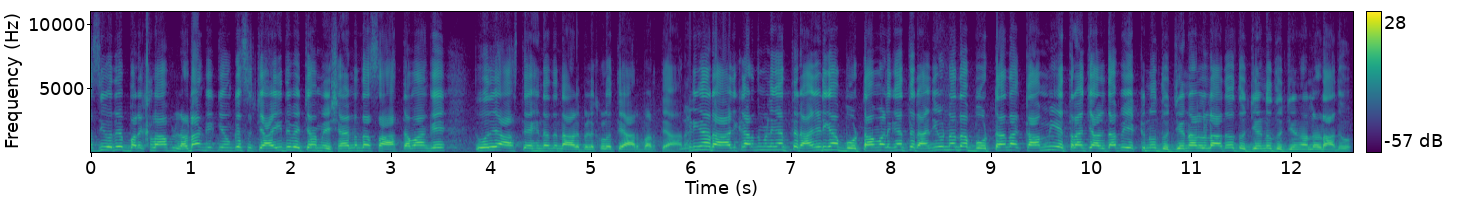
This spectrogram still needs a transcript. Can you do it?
ਅਸੀਂ ਉਹਦੇ ਬਰਖਲਾਫ ਲੜਾਂਗੇ ਕਿਉਂਕਿ ਸੱਚਾਈ ਦੇ ਵਿੱਚ ਹਮੇਸ਼ਾ ਇਹਨਾਂ ਦਾ ਸਾਥ ਦੇਵਾਂਗੇ ਤੇ ਉਹਦੇ ਵਾਸਤੇ ਅਸੀਂ ਇਹਨਾਂ ਦੇ ਨਾਲ ਬਿਲਕੁਲ ਤਿਆਰ ਬਰ ਤਿਆਰ ਜਿਹੜੀਆਂ ਰਾਜ ਕਰਨ ਵਾਲੀਆਂ ਧਿਰਾਂ, ਜਿਹੜੀਆਂ ਵੋਟਾਂ ਵਾਲੀਆਂ ਧਿਰਾਂ ਜੀ, ਉਹਨਾਂ ਦਾ ਵੋਟਾਂ ਦਾ ਕੰਮ ਹੀ ਇਸ ਤਰ੍ਹਾਂ ਚੱਲਦਾ ਵੀ ਇੱਕ ਨੂੰ ਦੂਜੇ ਨਾਲ ਲੜਾ ਦਿਓ, ਦੂਜੇ ਨੂੰ ਦੂਜੇ ਨਾਲ ਲੜਾ ਦਿਓ।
